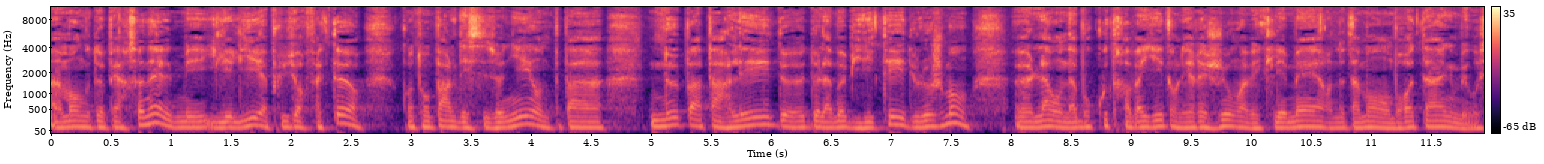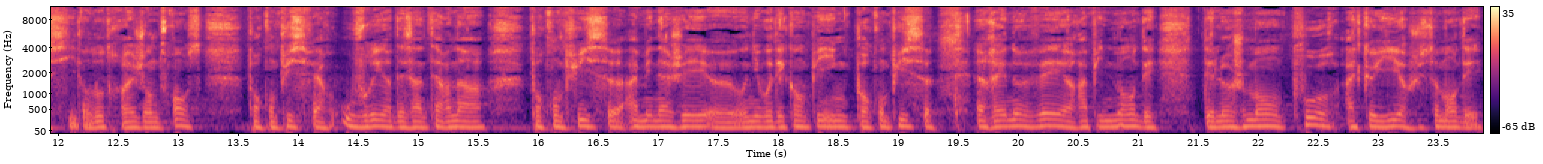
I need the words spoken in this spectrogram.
un manque de personnel. Mais il est lié à plusieurs facteurs. Quand on parle des saisonniers, on ne peut pas ne pas parler de, de la mobilité et du logement. Euh, là, on a beaucoup travaillé dans les régions avec les maires, notamment en Bretagne, mais aussi dans d'autres régions de France, pour qu'on puisse faire ouvrir des internats, pour qu'on puisse aménager euh, au niveau des campings, pour qu'on puisse rénover rapidement des, des logements pour accueillir justement des,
